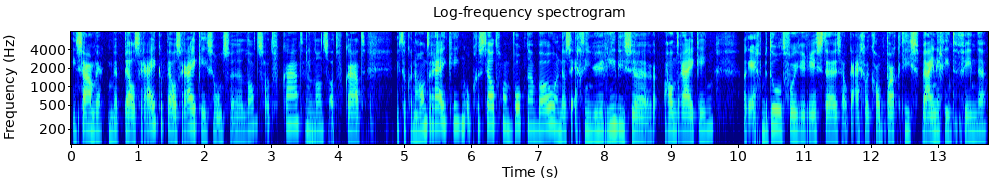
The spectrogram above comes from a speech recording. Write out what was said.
in samenwerking met Pels Rijken. Pels Rijken is onze landsadvocaat. En de landsadvocaat heeft ook een handreiking opgesteld van WOP naar WO. En dat is echt een juridische handreiking. Ook echt bedoeld voor juristen. Is ook eigenlijk gewoon praktisch weinig in te vinden.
